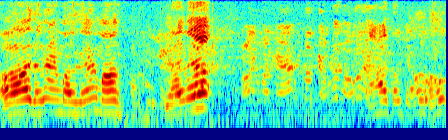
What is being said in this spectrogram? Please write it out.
Ơi, đừng ăn mừng, đừng ăn mừng. Về mấy đó. À, tôi chọn thủ.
